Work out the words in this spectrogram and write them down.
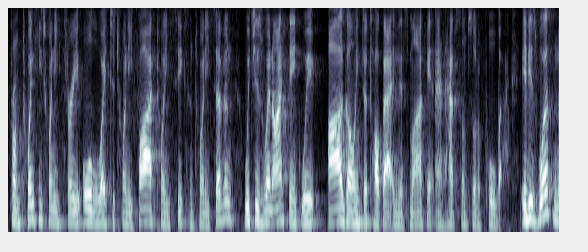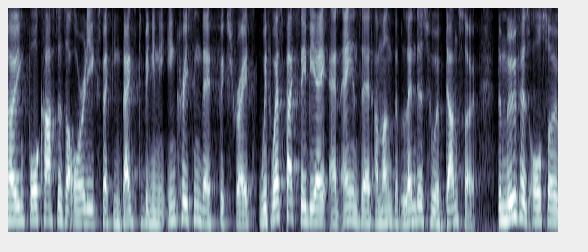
from 2023 all the way to 25, 26, and 27, which is when I think we are going to top out in this market and have some sort of pullback. It is worth noting forecasters are already expecting banks to begin increasing their fixed rates, with Westpac, CBA, and ANZ among the lenders who have done so. The move has also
